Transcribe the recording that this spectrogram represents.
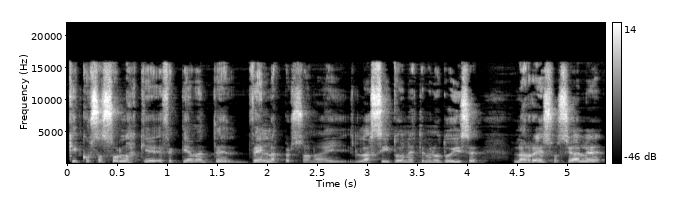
qué cosas son las que efectivamente ven las personas. Y la cito en este minuto, dice, las redes sociales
